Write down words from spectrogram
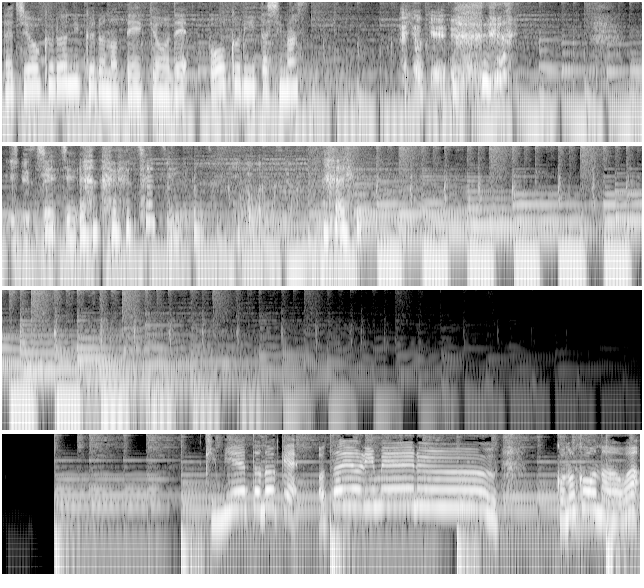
ラジオクロニクルの提供でお送りいたします。はい、OK です。いいですね。チューチュー。チューチュー。いいと思いますよ。お便りメール。このコーナーは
